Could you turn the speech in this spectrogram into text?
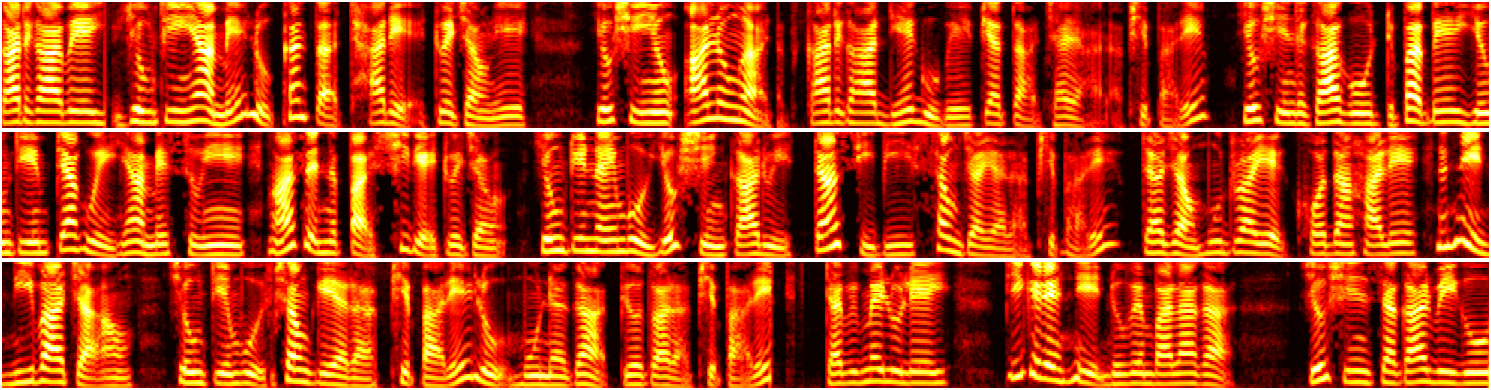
ကားတကားပဲယုံတင်ရမယ်လို့ကန့်သတ်ထားတဲ့အတွက်ကြောင့်လေရုပ်ရှင်ရုံအားလုံးကကားတကားတဲကိုပဲပြသကြရတာဖြစ်ပါတယ်။ရုပ်ရှင်တကားကိုတပတ်ပဲယုံတင်ပြခွင့်ရမယ်ဆိုရင်52ပတ်ရှိတဲ့အတွက်ကြောင့်ယုံတင်နိုင်ဖို့ရုပ်ရှင်ကားတွေတန်းစီပြီးစောင့်ကြရတာဖြစ်ပါတယ်။ဒါကြောင့်မူဒရာရဲ့ခေါ်တန်ဟာလည်းနှစ်နှစ်နီးပါးကြာအောင် ယုံတင်ဖို့စောင့်ကြရတာဖြစ်ပါတယ်လို့မူနကပြောသွားတာဖြစ်ပါတယ်။ဒါပေမဲ့လို့လေပြီးခဲ့တဲ့နှစ်နိုဝင်ဘာလကရုပ်ရှင်ဇာတ်ကားတွေကို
